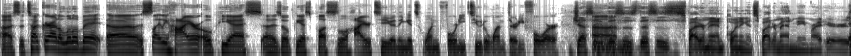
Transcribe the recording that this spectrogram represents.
uh, so Tucker had a little bit uh, slightly higher OPS. Uh, his OPS plus is a little higher too. I think it's 142 to 134. Jesse, this Um, is this is Spider-Man pointing at Spider-Man meme right here. Is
